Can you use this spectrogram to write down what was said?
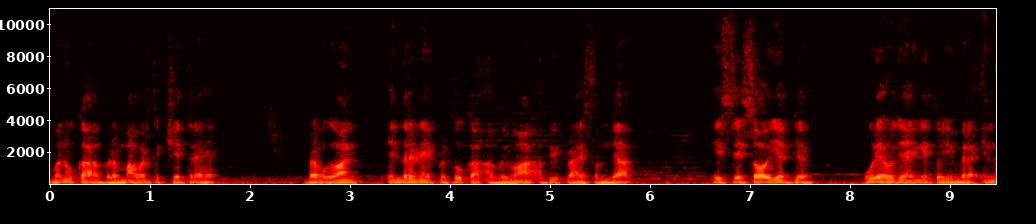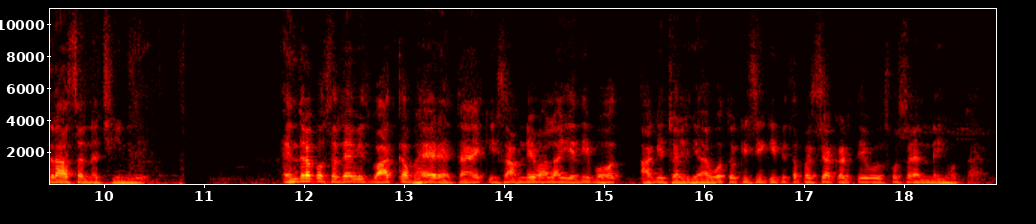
मनु का ब्रह्मावर्त क्षेत्र है। भगवान इंद्र ने पृथु का अभिमान अभिप्राय समझा। इससे सौ यज्ञ पूरे हो जाएँगे तो ये मेरा इंद्रासन न छीन ले। इंद्र को सदैव इस बात का भय रहता है कि सामने वाला यदि बहुत आगे चल गया, वो तो किसी की भी तपस्या करते हुए उसको सहन नहीं होता है।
